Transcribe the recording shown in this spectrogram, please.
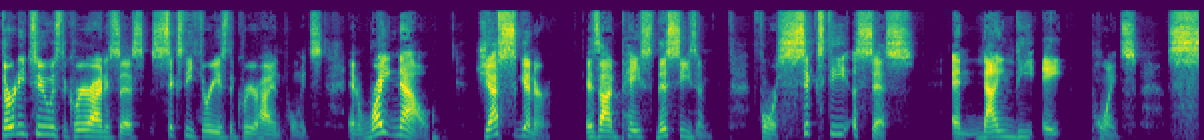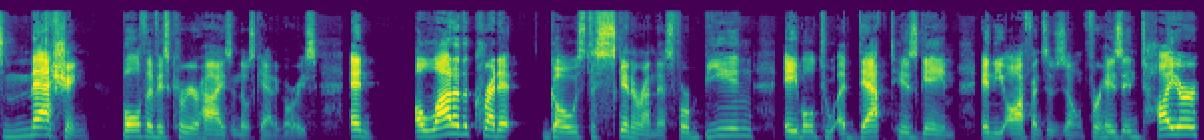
32 is the career high in assists, 63 is the career high in points. And right now, Jeff Skinner is on pace this season for 60 assists and 98 points, smashing both of his career highs in those categories. And a lot of the credit goes to Skinner on this for being able to adapt his game in the offensive zone for his entire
